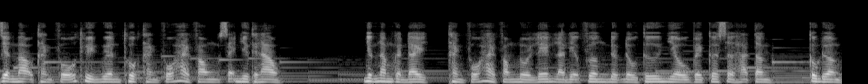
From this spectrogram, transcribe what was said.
diện mạo thành phố Thủy Nguyên thuộc thành phố Hải Phòng sẽ như thế nào? Những năm gần đây, thành phố Hải Phòng nổi lên là địa phương được đầu tư nhiều về cơ sở hạ tầng, cầu đường,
